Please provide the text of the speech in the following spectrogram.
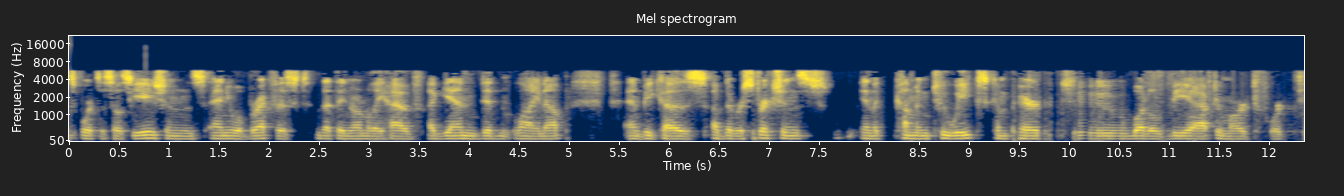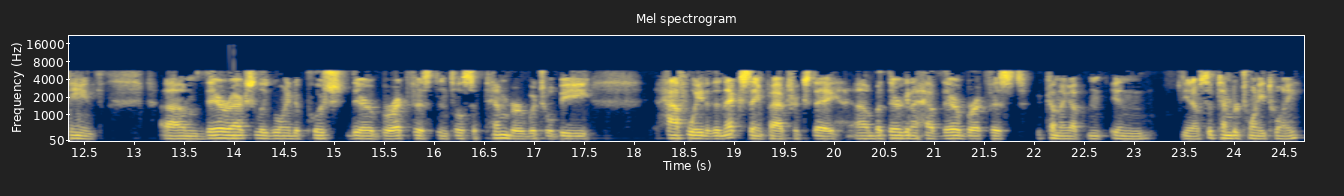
Sports Association's annual breakfast that they normally have again didn't line up, and because of the restrictions in the coming two weeks compared to what'll be after March 14th, um, they're actually going to push their breakfast until September, which will be halfway to the next St. Patrick's Day. Um, but they're going to have their breakfast coming up in, in you know September 2020.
